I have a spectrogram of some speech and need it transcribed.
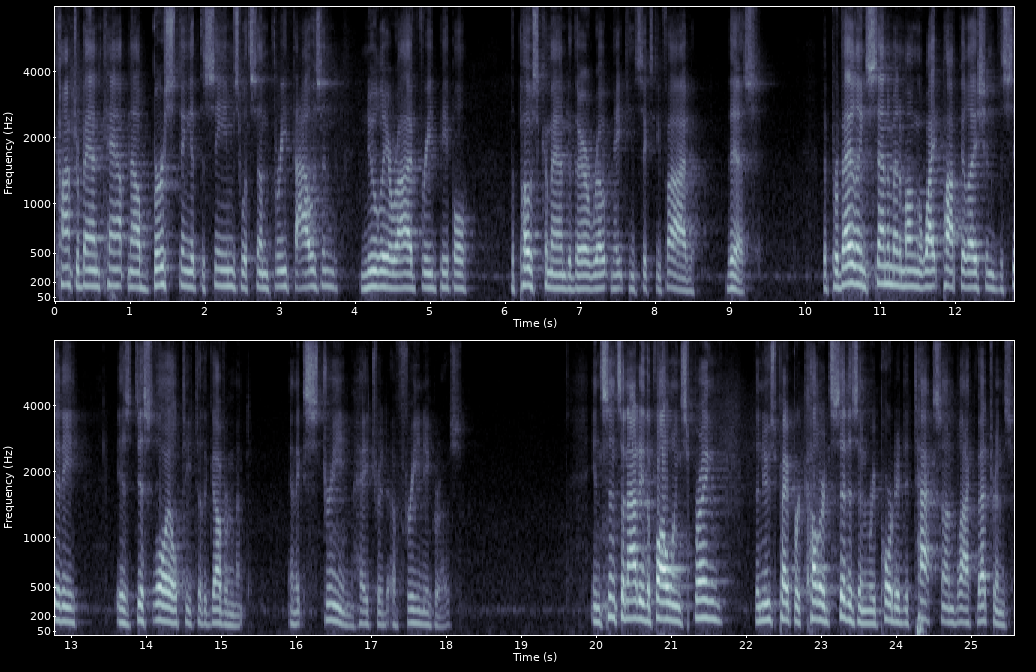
contraband camp, now bursting at the seams with some 3,000 newly arrived freed people, the post commander there wrote in 1865 this The prevailing sentiment among the white population of the city is disloyalty to the government and extreme hatred of free Negroes. In Cincinnati the following spring, the newspaper Colored Citizen reported attacks on black veterans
